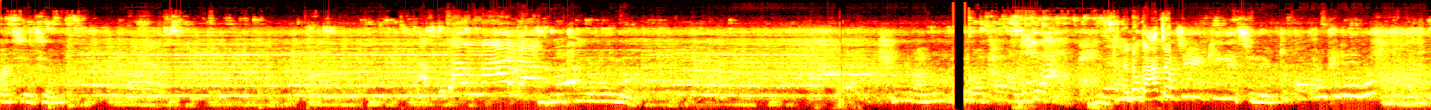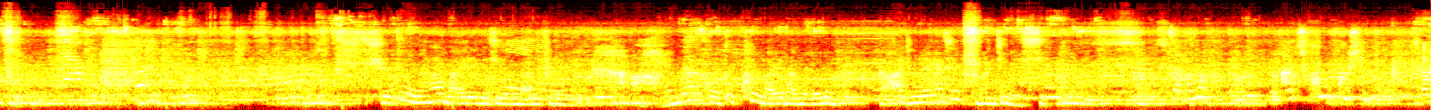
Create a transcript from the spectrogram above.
বাঁচিয়েছেন। একটু গাছ কাছে কি গেছিলেন? তো কখন ফিরে এলো? সে তো ওনার বাইরে গেছিলেন বাড়ি ফিরে গেলেন। আমি আর কতক্ষণ বাইরে থাকব বলুন? কাজ হয়ে গেছে বাড়ি চলে এসেছি। জানো না আজ খুব খুশি। সব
